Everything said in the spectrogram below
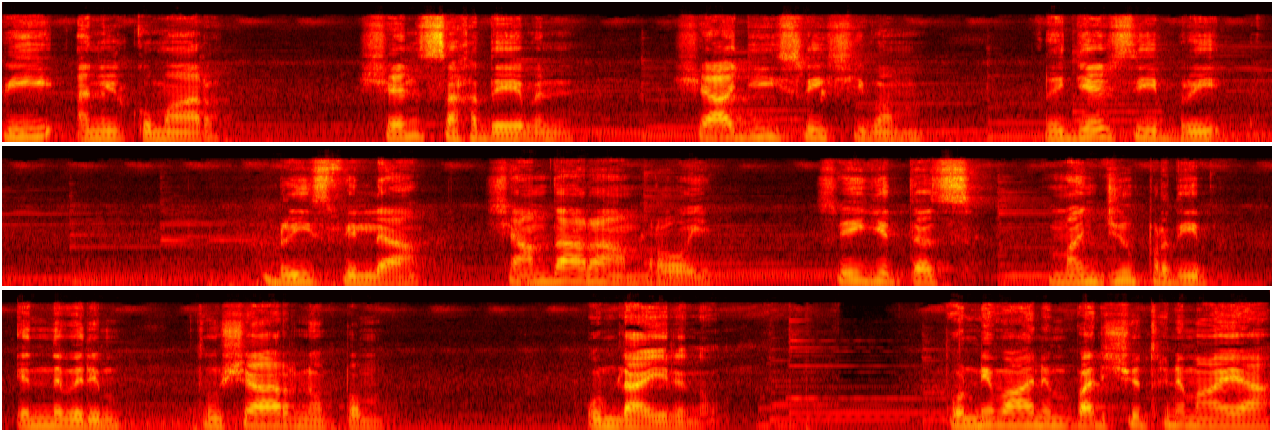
P Anilkumar ഷെൻ സഹദേവൻ ഷാജി ശ്രീ ശിവം റിജേഷ് സി ബ്രീ ബ്രീസ് വില്ല ശാന്താറാം റോയ് ശ്രീജിത്തസ് മഞ്ജു പ്രദീപ് എന്നിവരും തുഷാറിനൊപ്പം ഉണ്ടായിരുന്നു. പുണ്യവാനും പരിശുദ്ധനുമായ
